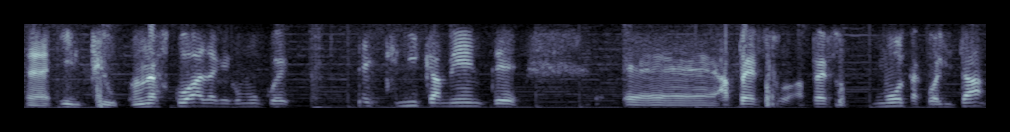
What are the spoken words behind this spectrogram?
eh, in più. È una squadra che comunque tecnicamente eh, ha, perso, ha perso molta qualità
